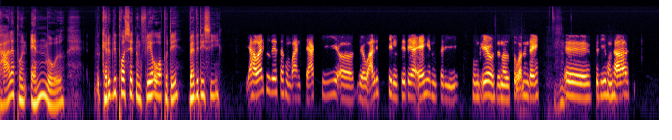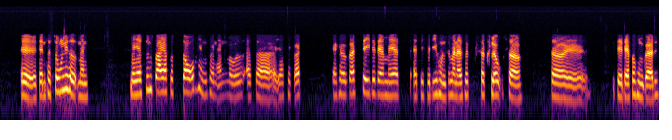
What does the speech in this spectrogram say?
Carla på en anden måde. Kan du ikke lige prøve at sætte nogle flere ord på det? Hvad vil det sige? Jeg har jo altid vidst, at hun var en stærk pige, og vil jo aldrig til det der af hende, fordi hun bliver jo sådan noget stort en dag. øh, fordi hun har øh, den personlighed, men men jeg synes bare, at jeg forstår hende på en anden måde. Altså, jeg kan godt, jeg kan jo godt se det der med, at, at det er fordi, hun simpelthen er så, så klog, så, så øh, det er derfor, hun gør det.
